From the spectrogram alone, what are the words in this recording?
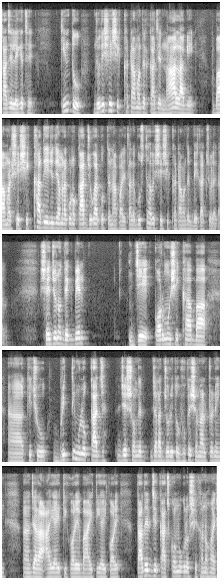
কাজে লেগেছে। কিন্তু যদি সেই শিক্ষাটা আমাদের কাজে না লাগে বা আমরা সেই শিক্ষা দিয়ে যদি আমরা কোনো কাজ জোগাড় করতে না পারি, তাহলে বুঝতে হবে সেই শিক্ষাটা আমাদের বেকার চলে গেল। সেই জন্য দেখবেন যে কর্মশিক্ষা বা কিছু বৃত্তিমূলক কাজ যে সঙ্গে যারা জড়িত ভোকেশনাল ট্রেনিং যারা আইআইটি করে বা আইটিআই করে, তাদের যে কাজকর্মগুলো শেখানো হয়,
